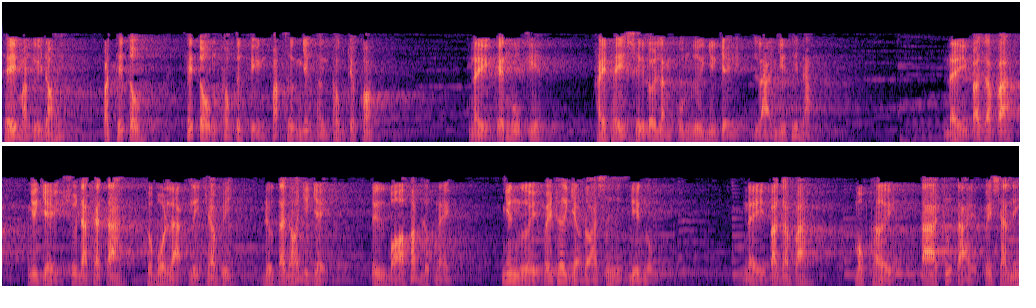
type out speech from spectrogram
Thế mà ngươi nói, Bạch Thế Tôn, Thế Tôn không thực hiện Pháp Thượng Nhân Thần Thông cho con. Này kẻ ngu kia, Hãy thấy sự lỗi lầm của ngươi như vậy là như thế nào Này Bhagava như vậy Sunakata thuộc bộ lạc Lichavi Được ta nói như vậy Từ bỏ pháp luật này Nhưng người phải rơi vào đọa xứ địa ngục Này Bhagava, một thời ta trú tại Vesali,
